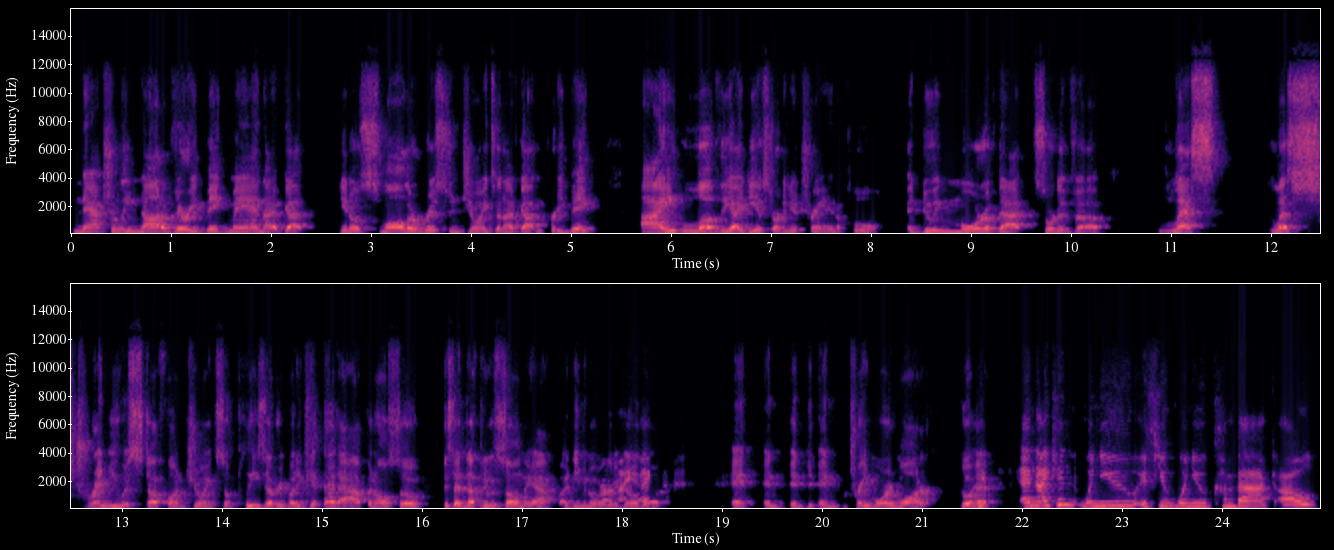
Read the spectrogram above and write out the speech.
naturally not a very big man. I've got, you know, smaller wrists and joints, and I've gotten pretty big. I love the idea of starting to train in a pool and doing more of that sort of uh, less less strenuous stuff on joints. So please, everybody, get that app. And also, this had nothing to do with selling the app. I didn't even know where we are going to go there. And, and and and train more in water. Go ahead. And I can when you if you when you come back, I'll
